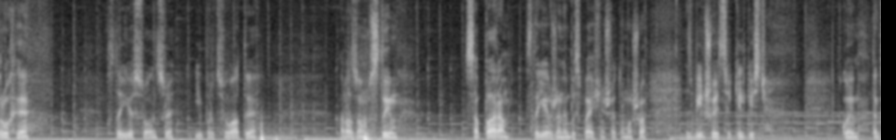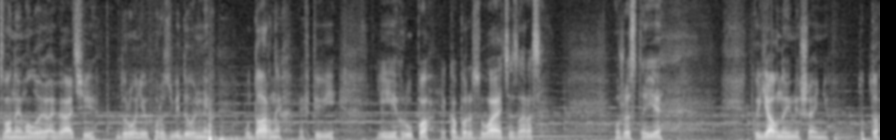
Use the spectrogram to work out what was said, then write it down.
потрохи стає сонце і працювати разом з тим саперам стає вже небезпечніше, тому що збільшується кількість такої так званої малої авіації, дронів, розвідувальних, ударних FPV. І група, яка пересувається зараз, вже стає такою явною мішенню. Тобто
